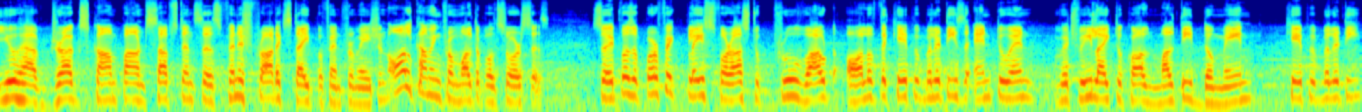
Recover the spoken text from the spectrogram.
you have drugs, compounds, substances, finished products type of information, all coming from multiple sources. So it was a perfect place for us to prove out all of the capabilities end to end, which we like to call multi-domain capabilities.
